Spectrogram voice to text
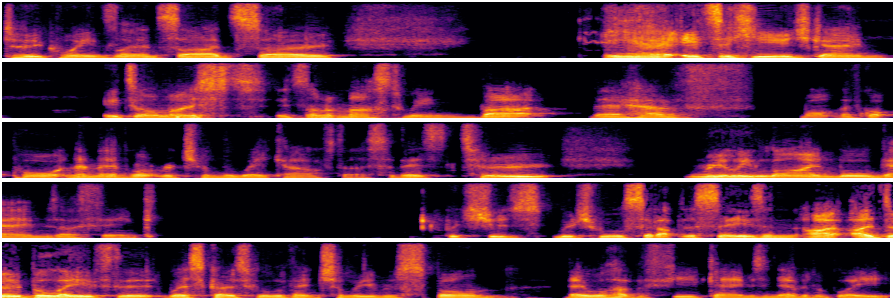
Two Queensland sides, so yeah, it's a huge game. It's almost it's not a must win, but they have well, they've got Port and then they've got Richmond the week after. So there's two really line ball games, I think, which is which will set up the season. I, I do believe that West Coast will eventually respond they will have a few games inevitably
